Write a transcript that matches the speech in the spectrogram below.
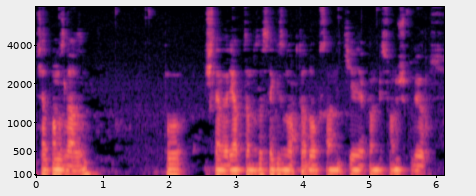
çarpmamız lazım. Bu işlemleri yaptığımızda 8.92'ye yakın bir sonuç buluyoruz.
